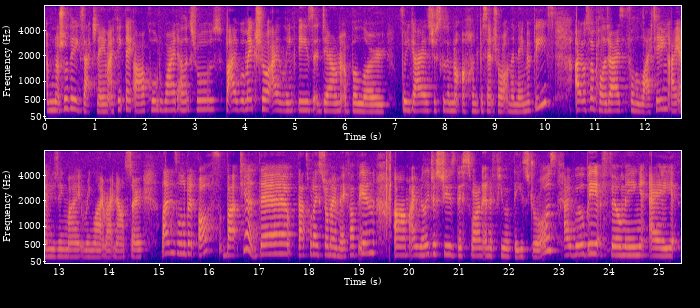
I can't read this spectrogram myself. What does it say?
I'm not sure the exact name. I think they are called wide Alex drawers. But I will make sure I link these down below for you guys just because I'm not 100% sure on the name of these. I also apologize for the lighting. I am using my ring light right now so lighting's a little bit off but yeah there that's what I store my makeup in. Um, I really just use this one and a few of these drawers. I will be filming a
